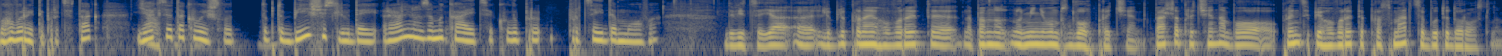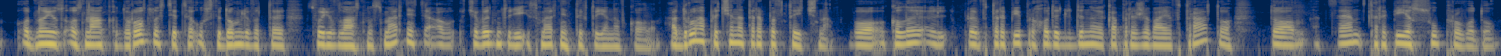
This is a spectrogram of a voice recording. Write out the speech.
говорити про це, так? Як це так вийшло? Тобто більшість людей реально замикається, коли про, про це йде мова. Дивіться, я е, люблю про неї говорити, напевно, ну мінімум з двох причин. Перша причина, бо в принципі говорити про смерть це бути дорослим. Одною з ознак дорослості це усвідомлювати свою власну смертність, а очевидно тоді і смертність тих, хто є навколо. А друга причина терапевтична. Бо коли в терапії приходить людина, яка переживає втрату, то це терапія супроводу.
